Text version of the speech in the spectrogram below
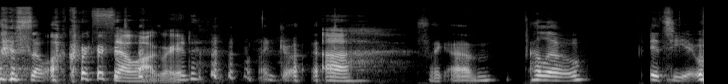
so awkward. So awkward. oh my god. Uh, It's like, um, hello, it's you.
